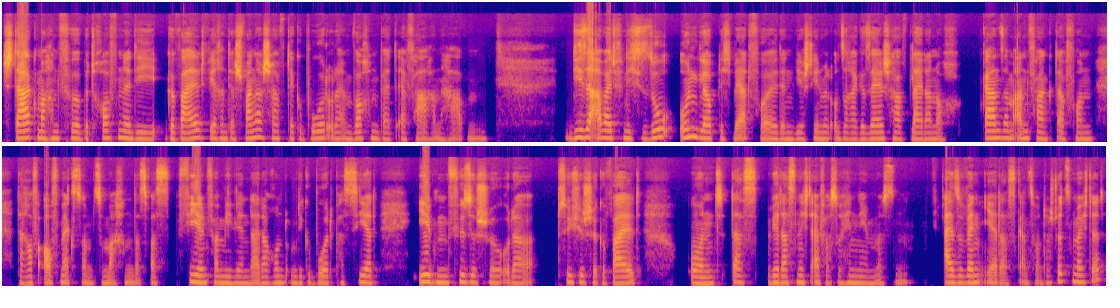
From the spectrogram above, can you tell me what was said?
stark machen für Betroffene, die Gewalt während der Schwangerschaft, der Geburt oder im Wochenbett erfahren haben. Diese Arbeit finde ich so unglaublich wertvoll, denn wir stehen mit unserer Gesellschaft leider noch ganz am Anfang davon, darauf aufmerksam zu machen, dass was vielen Familien leider rund um die Geburt passiert, eben physische oder psychische Gewalt und dass wir das nicht einfach so hinnehmen müssen. Also wenn ihr das Ganze unterstützen möchtet,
